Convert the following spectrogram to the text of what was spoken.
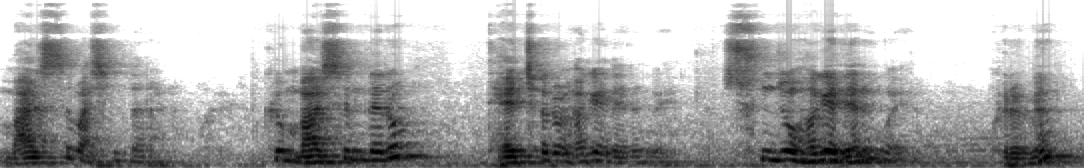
말씀하신다라는 거예요. 그 말씀대로 대처를 하게 되는 거예요. 순종하게 되는 거예요. 그러면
